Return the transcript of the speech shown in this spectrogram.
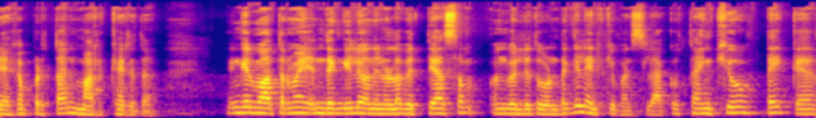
രേഖപ്പെടുത്താൻ മറക്കരുത്. എങ്കിൽ മാത്രമേ എന്തെങ്കിലും അതിനുള്ള വ്യത്യാസം വല്ലതും ഉണ്ടെങ്കിൽ എനിക്ക് മനസ്സിലാക്കൂ. താങ്ക് യു ടേക്ക് കെയർ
